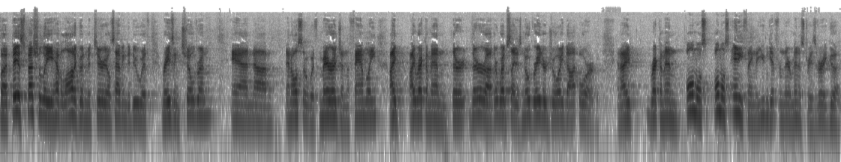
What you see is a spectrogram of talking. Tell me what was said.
but they especially have a lot of good materials having to do with raising children and, um, and also with marriage and the family. I, I recommend their, their, uh, their website is nogreaterjoy.org, and I recommend almost, almost anything that you can get from their ministry is very good.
